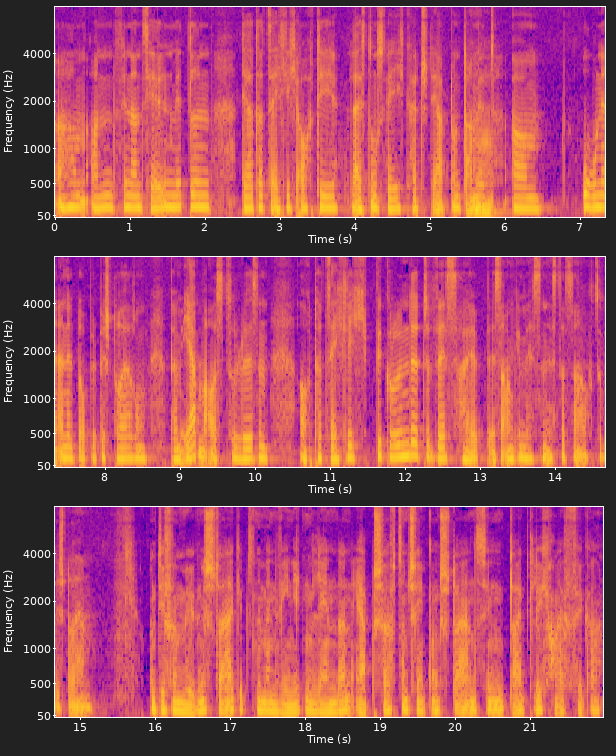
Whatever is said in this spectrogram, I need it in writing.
ähm, an finanziellen Mitteln, der tatsächlich auch die Leistungsfähigkeit stärkt und damit ähm, ohne eine Doppelbesteuerung beim Erben auszulösen, auch tatsächlich begründet, weshalb es angemessen ist, das auch zu besteuern. Und die Vermögenssteuer gibt es nur in wenigen Ländern. Erbschafts- und Schenkungssteuern sind deutlich häufiger.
